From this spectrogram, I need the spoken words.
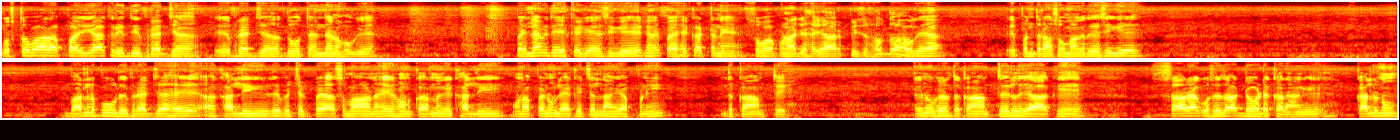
ਉਸ ਤੋਂ ਬਾਅਦ ਆਪਾਂ ਜੀ ਆ ਖਰੀਦੀ ਫਰਿੱਜ ਇਹ ਫਰਿੱਜ ਦੋ ਤਿੰਨ ਦਿਨ ਹੋ ਗਏ। ਪਹਿਲਾਂ ਵੀ ਦੇਖ ਕੇ ਗਏ ਸੀਗੇ ਕਹਿੰਦੇ ਪੈਸੇ ਘੱਟ ਨੇ ਸੋ ਆਪਣਾ ਅੱਜ 1000 ਰੁਪਏ ਚ ਸੌਦਾ ਹੋ ਗਿਆ। ਇਹ 1500 ਮੰਗਦੇ ਸੀਗੇ। ਵਰਲਪੂਲ ਦੇ ਫਰਿੱਜ ਆ ਇਹ ਆ ਖਾਲੀ ਇਹਦੇ ਵਿੱਚ ਪਿਆ ਸਮਾਨ, ਇਹ ਹੁਣ ਕਰਨਗੇ ਖਾਲੀ, ਹੁਣ ਆਪਾਂ ਇਹਨੂੰ ਲੈ ਕੇ ਚੱਲਾਂਗੇ ਆਪਣੀ ਦੁਕਾਨ ਤੇ। ਇਹਨੂੰ ਫਿਰ ਦੁਕਾਨ ਤੇ ਲਿਜਾ ਕੇ ਸਾਰਾ ਕੁਝ ਇਹਦਾ ਅੱਡੋ ਅੱਡ ਕਰਾਂਗੇ ਕੱਲ ਨੂੰ।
